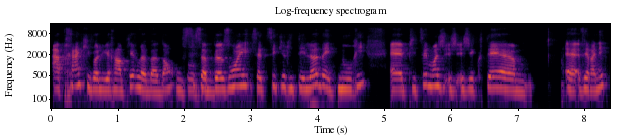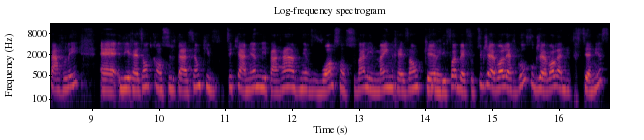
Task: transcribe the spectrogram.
apprend qu'il va lui remplir le bedon aussi, mm-hmm. ce besoin, cette sécurité-là d'être nourri. Euh, puis, tu sais, moi, j'écoutais. Euh, Véronique parlait, euh, les raisons de consultation qui, qui amènent les parents à venir vous voir sont souvent les mêmes raisons que des fois, ben, faut-tu que j'aille voir l'ergo, faut que j'aille voir la nutritionniste?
